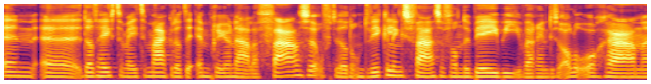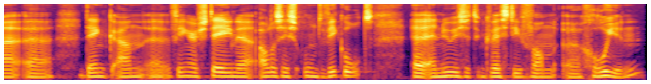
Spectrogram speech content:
En eh, dat heeft ermee te maken dat de embryonale fase, oftewel de ontwikkelingsfase van de baby, waarin dus alle organen, eh, denk aan eh, vingerstenen, alles is ontwikkeld. En nu is het een kwestie van groeien.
